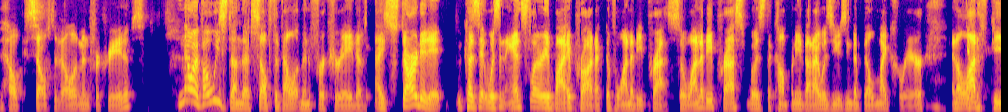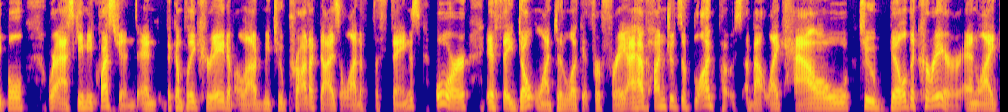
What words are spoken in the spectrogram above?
help self development for creatives. No, I've always done the self development for creatives. I started it because it was an ancillary byproduct of Wannabe Press. So, Wannabe Press was the company that I was using to build my career. And a lot of people were asking me questions. And the Complete Creative allowed me to productize a lot of the things. Or if they don't want to look at for free, I have hundreds of blog posts about like how to build a career. And like,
